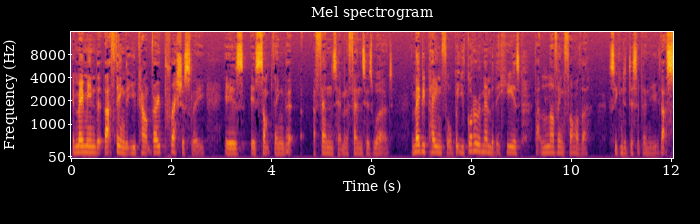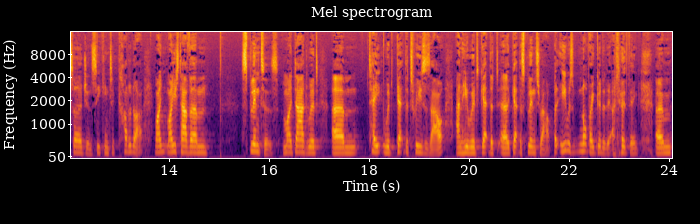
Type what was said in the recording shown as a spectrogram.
It may mean that that thing that you count very preciously is, is something that offends Him and offends His word. It may be painful, but you've got to remember that He is that loving Father seeking to discipline you, that surgeon seeking to cut it out. I, I used to have um, splinters. My dad would, um, take, would get the tweezers out and he would get the, uh, get the splinter out. But he was not very good at it, I don't think. Um,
